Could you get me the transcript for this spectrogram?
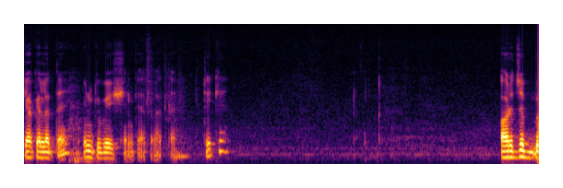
क्या कहलाता है? इंक्यूबेशन कहलाता है, ठीक है? और जब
